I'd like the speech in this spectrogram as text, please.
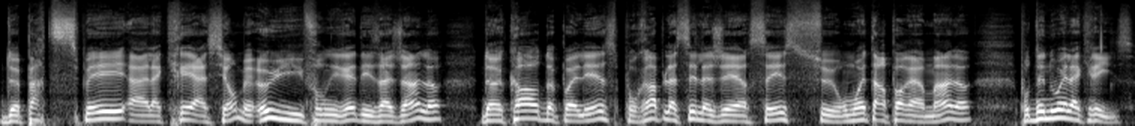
de participer à la création, mais eux, ils fourniraient des agents d'un corps de police pour remplacer la GRC, au moins temporairement, pour dénouer la crise.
